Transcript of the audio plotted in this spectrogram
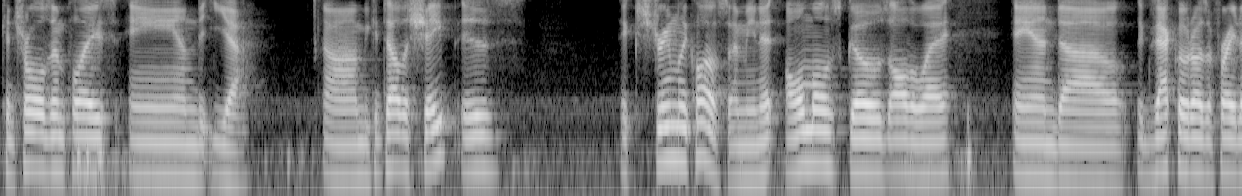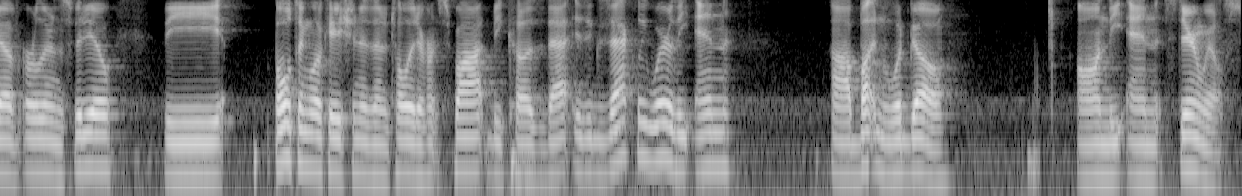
Controls in place and yeah. Um, you can tell the shape is extremely close. I mean it almost goes all the way and uh, exactly what I was afraid of earlier in this video. The bolting location is in a totally different spot because that is exactly where the N uh, button would go on the N steering wheels.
